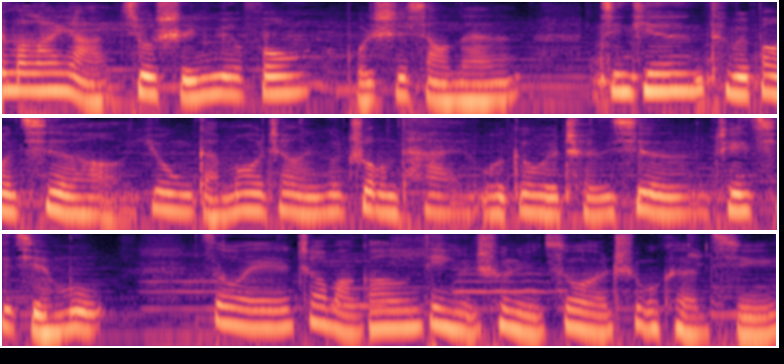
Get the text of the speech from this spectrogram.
喜马拉雅就是音乐风，我是小南。今天特别抱歉啊，用感冒这样一个状态为各位呈现这一期节目。作为赵宝刚电影处女作《触不可及》，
